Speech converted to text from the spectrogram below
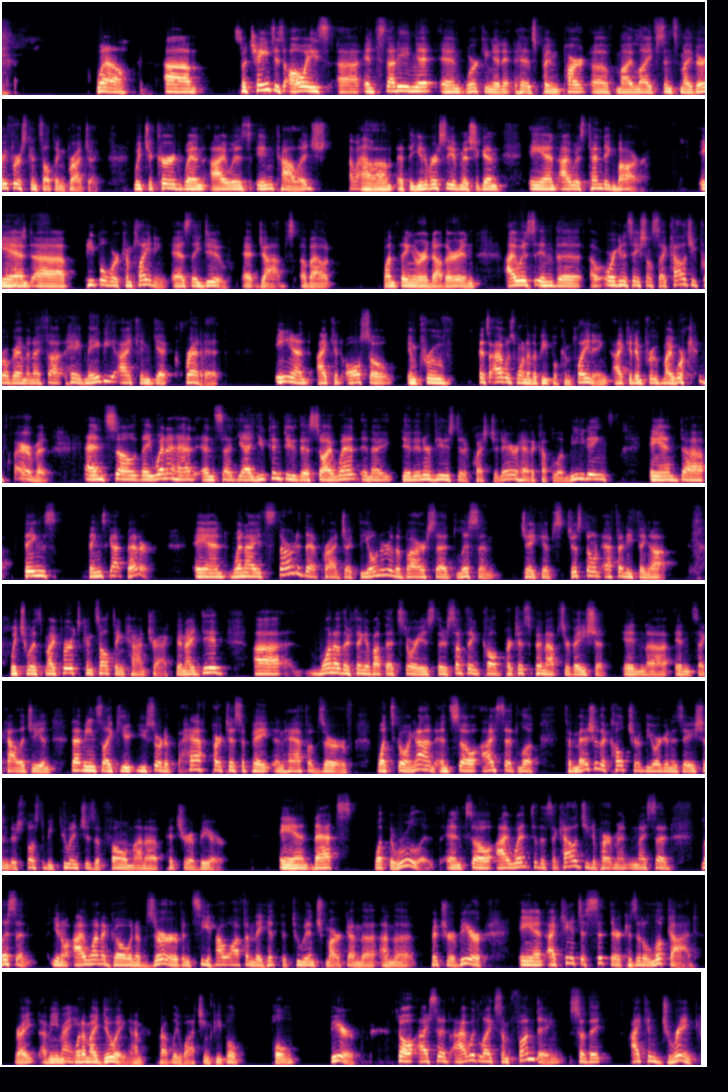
Well um, so change is always uh, and studying it and working at it has been part of my life since my very first consulting project which occurred when i was in college oh, wow. um, at the university of michigan and i was tending bar. And uh, people were complaining as they do at jobs about one thing or another. And i was in the uh, organizational psychology program and i thought hey maybe i can get credit and I could also improve because I was one of the people complaining. I could improve my work environment. And so they went ahead and said, Yeah, you can do this. So I went and I did interviews, did a questionnaire, had a couple of meetings, and uh, things things got better. And when I started that project, the owner of the bar said, Listen, Jacobs, just don't F anything up which was my first consulting contract. And I did uh, one other thing about that story is there's something called participant observation in uh, in psychology, and that means like you you sort of half participate and half observe what's going on. And so I said, look. To measure the culture of the organization, there's supposed to be two inches of foam on a pitcher of beer. And that's what the rule is. And so I went to the psychology department and I said, listen, you know, I want to go and observe and see how often they hit the two inch mark on the on the pitcher of beer. And I can't just sit there because it'll look odd, right? I mean, right. what am I doing? I'm probably watching people pull beer. So I said, I would like some funding so that I can drink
